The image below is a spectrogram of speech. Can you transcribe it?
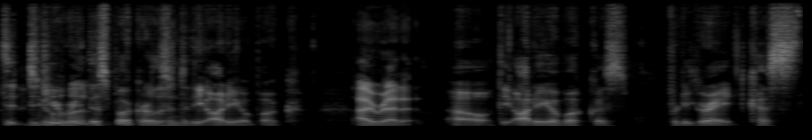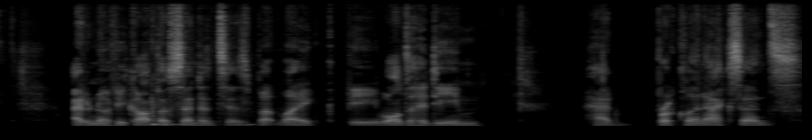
Did, did Go you read on. this book or listen to the audiobook? I read it. Oh, the audiobook was pretty great because I don't know if you caught those sentences, but like the Waldahudin had Brooklyn accents.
